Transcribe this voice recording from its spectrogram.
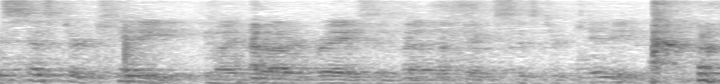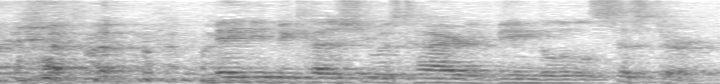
Big Sister Kitty, my daughter Grace invented Big Sister Kitty. Maybe because she was tired of being the little sister.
